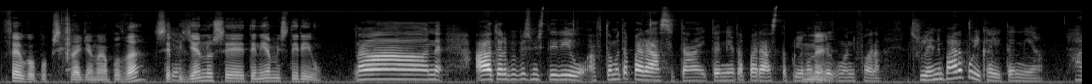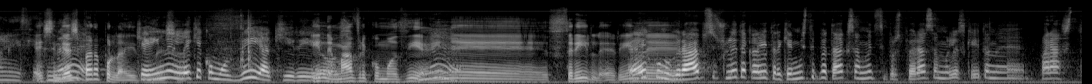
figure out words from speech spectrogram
Φεύγω από ψυχράκι ανάποδα, σε Και; πηγαίνω σε ταινία μυστηρίου. Α, ναι. Α, τώρα που είπες μυστηρίου. Αυτό με τα παράσιτα, η ταινία Τα Παράσιτα που λέγαμε Ναι. την προηγούμενη φορά. Σου λέει είναι πάρα πολύ καλή ταινία. Αλήθεια. Ε, συνδυάζει πάρα πολλά είδη Και είναι μέσα. λέει και κωμωδία κυρίως. Είναι μαύρη κωμωδία, Ναι. είναι thriller, είναι... Έχουν γράψει, σου λέει τα καλύτερα. Και εμείς την πετάξαμε έτσι, την προσπεράσαμε, λες και ήταν παράσιτα.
